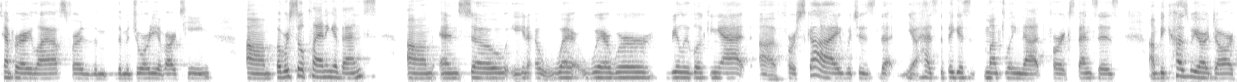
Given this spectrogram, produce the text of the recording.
temporary layoffs for the, the majority of our team, um, but we're still planning events. Um, and so, you know, where where we're really looking at uh, for Sky, which is that you know has the biggest monthly nut for expenses, um, because we are dark,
